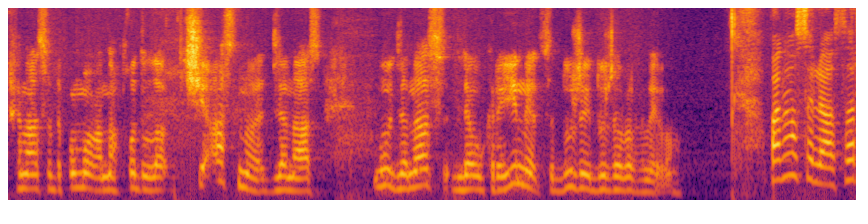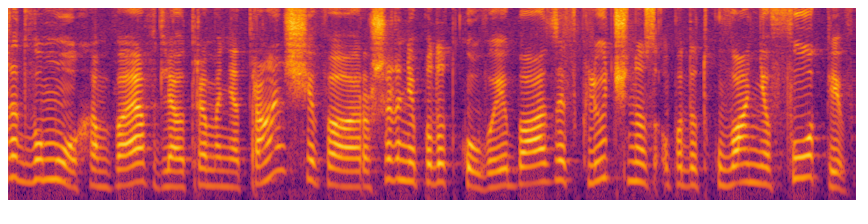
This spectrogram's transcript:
фінансова допомога находила вчасно для нас. Ну для нас, для України, це дуже і дуже важливо. Пане Василю, а серед вимог МВФ для отримання траншів е, розширення податкової бази, включно з оподаткування ФОПів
